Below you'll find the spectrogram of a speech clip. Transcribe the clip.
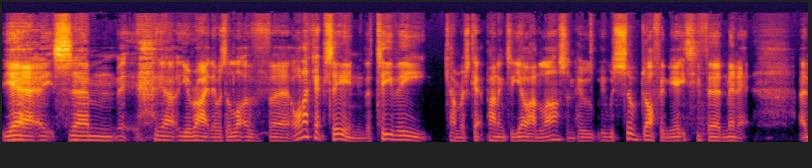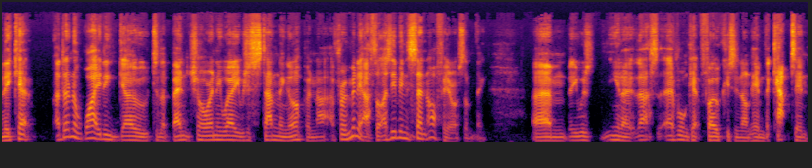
Yeah, it's um, it, yeah, you're right. There was a lot of uh, all I kept seeing. The TV cameras kept panning to Johan Larsson, who who was subbed off in the 83rd minute, and they kept. I don't know why he didn't go to the bench or anywhere. He was just standing up, and I, for a minute I thought, has he been sent off here or something? Um, he was, you know, that's everyone kept focusing on him, the captain,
